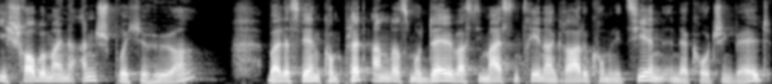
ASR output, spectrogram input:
ich schraube meine Ansprüche höher, weil das wäre ein komplett anderes Modell, was die meisten Trainer gerade kommunizieren in der Coaching-Welt.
